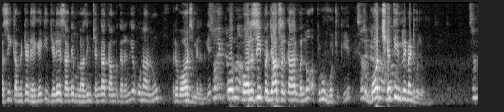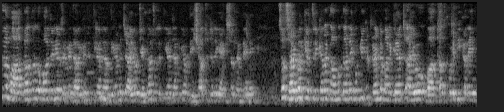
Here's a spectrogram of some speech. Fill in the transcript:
ਅਸੀਂ ਕਮਿਟਡ ਹੈਗੇ ਕਿ ਜਿਹੜੇ ਸਾਡੇ ਮੁਲਾਜ਼ਮ ਚੰਗਾ ਕੰਮ ਕਰਨਗੇ ਉਹਨਾਂ ਨੂੰ ਰਿਵਾਰਡਸ ਮਿਲਣਗੇ। ਉਹ ਪਾਲਿਸੀ ਪੰਜਾਬ ਸਰਕਾਰ ਵੱਲੋਂ ਅਪਰੂਵ ਹੋ ਚੁੱਕੀ ਹੈ ਸੋ ਬਹੁਤ ਛੇਤੀ ਇੰਪਲੀਮੈਂਟ ਹੋ ਜਾਊਗੀ। ਸਿੱਧਾ ਵਾਰਦਾਤਾਂ ਤੋਂ ਬਾਅਦ ਜਿਹੜੀਆਂ ਜ਼ਿੰਮੇਵਾਰੀਆਂ ਦਿੱਤੀਆਂ ਜਾਂਦੀਆਂ ਨੇ ਚਾਹੇ ਉਹ ਜੇਲ੍ਹਾਂ 'ਚ ਦਿੱਤੀਆਂ ਜਾਂਦੀਆਂ ਵਿਦੇਸ਼ਾਂ 'ਚ ਜਿਹੜੇ ਗੈਂਗਸਟਰ ਲੈਂਦੇ ਨੇ। ਸੋ ਸਾਈਬਰ ਕਿਸ ਤਰੀਕੇ ਦਾ ਕੰਮ ਕਰਦੇ ਕਿਉਂਕਿ ਇੱਕ ਟ੍ਰੈਂਡ ਬਣ ਗਿਆ ਚਾਹੇ ਉਹ ਵਾਰਦਾਤ ਕੋਈ ਵੀ ਕਰੇ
